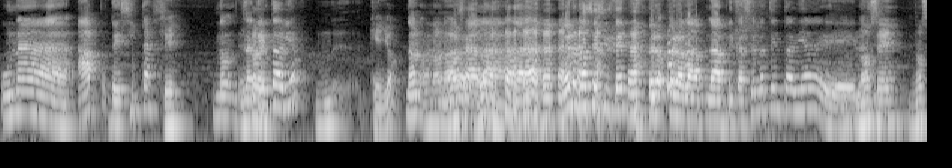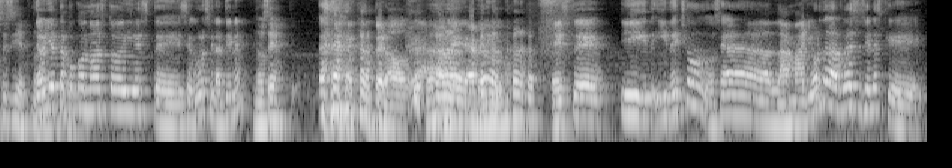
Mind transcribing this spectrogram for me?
una app de citas. Sí. No, ¿La tienen todavía? ¿Quién yo? No, no, no, no, o sea, la, bueno, no sé si usted, pero, pero la, la aplicación la tiene todavía de... No sé, no sé si... No, yo tampoco no estoy, este, seguro si la tiene. No sé. pero, a ver, a ver, este, y, y de hecho, o sea, la mayor de las redes sociales que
